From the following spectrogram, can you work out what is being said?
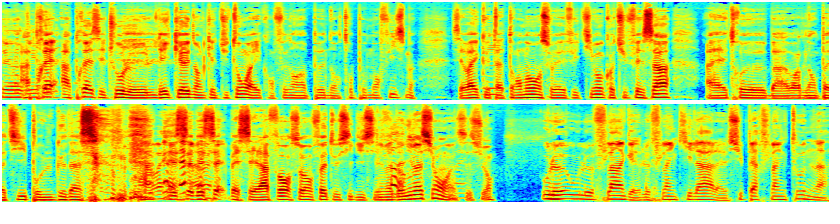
horrible. Après, après c'est toujours l'écueil dans lequel tu tombes avec en faisant un peu d'anthropomorphisme. C'est vrai que Mm. tu as tendance, ouais, effectivement, quand tu fais ça, à être, euh, bah, avoir de l'empathie pour une godasse. Ah ouais. Mais c'est- bah, la force en fait aussi du cinéma d'animation, ouais, Ouais. c'est sûr. Ou le, ou le flingue, le flingue qu'il a, le super flingue toon là.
